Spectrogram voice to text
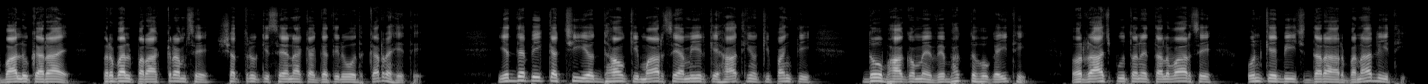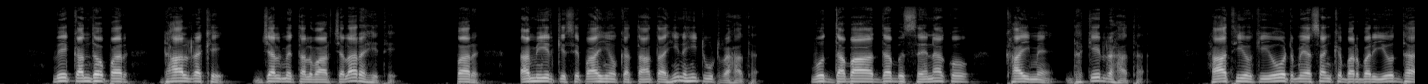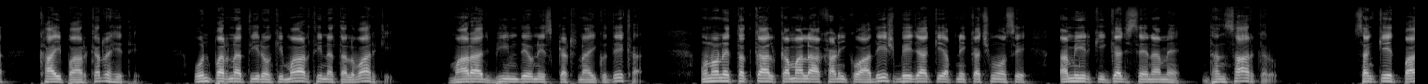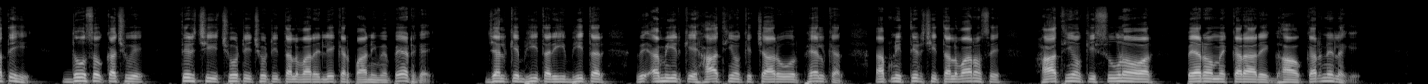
बालूका राय प्रबल पराक्रम से शत्रु की सेना का गतिरोध कर रहे थे। यद्यपि कच्छी योद्धाओं की मार से अमीर के हाथियों की पंक्ति दो भागों में विभक्त हो गई थी और राजपूतों ने तलवार से उनके बीच दरार बना ली थी। वे कंधों पर ढाल रखे जल में तलवार चला रहे थे, पर अमीर के सिपाहियों का तांता ही नहीं टूट रहा था। वो दबा दब सेना को खाई में धकेल रहा था। हाथियों की ओट में असंख्य बर्बर योद्धा खाई पार कर रहे थे। उन पर न तीरों की मार थी, न तलवार की। महाराज भीमदेव ने इस कठिनाई को देखा उन्होंने तत्काल कमाला आखाणी को आदेश भेजा कि अपने कछुओं से अमीर की गज सेना में धनसार करो। संकेत पाते ही दो सौ कछुए तिरछी छोटी छोटी तलवारें लेकर पानी में बैठ गए। जल के भीतर ही भीतर वे अमीर के हाथियों के चारों ओर फैलकर अपनी तिरछी तलवारों से हाथियों की सूणों और पैरों में करारे घाव करने लगे।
